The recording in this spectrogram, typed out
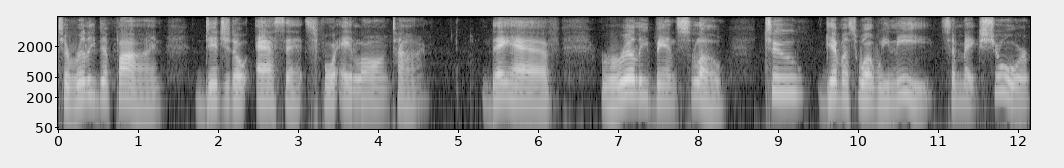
to really define digital assets for a long time. They have really been slow to give us what we need to make sure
